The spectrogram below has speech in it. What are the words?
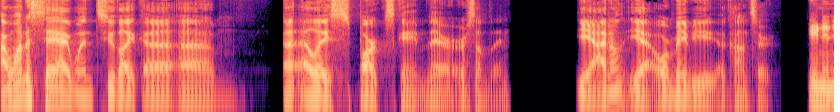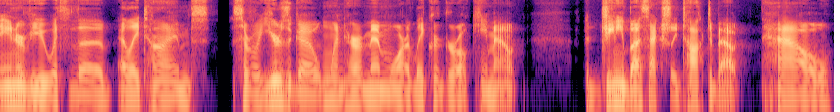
I want to say I went to like a, um, a LA Sparks game there or something. Yeah, I don't. Yeah, or maybe a concert. In an interview with the LA Times several years ago, when her memoir Laker Girl came out, Jeannie Buss actually talked about how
